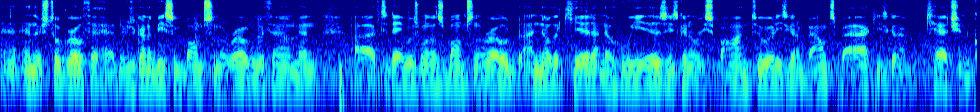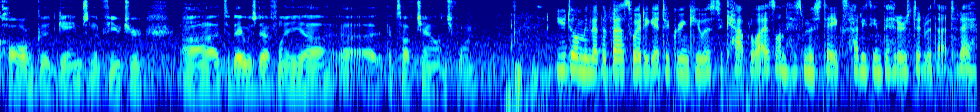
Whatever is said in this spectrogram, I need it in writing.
and, and, there's still growth ahead. There's going to be some bumps in the road with him, and uh, today was one of those bumps in the road. But I know the kid. I know who he is. He's going to respond to it. He's going to bounce back. He's going to catch and call good games in the future. today was definitely a tough challenge for him. You told me that the best way to get to Greinke was to capitalize on his mistakes. How do you think the hitters did with that today?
